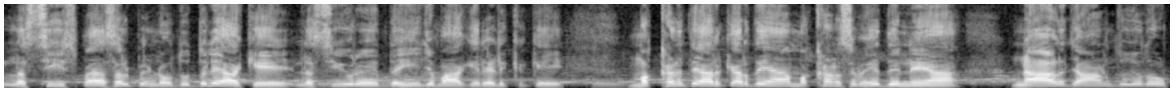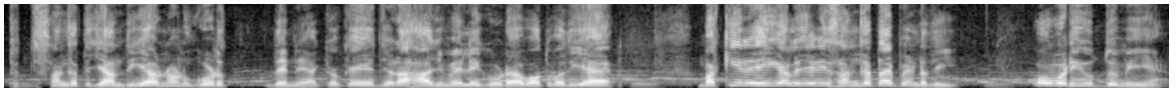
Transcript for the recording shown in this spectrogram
ਲੱਸੀ, ਸਪੈਸ਼ਲ ਪਿੰਡੋਂ ਦੁੱਧ ਲਿਆ ਕੇ, ਲੱਸੀ ਉਰੇ ਦਹੀਂ ਜਮਾ ਕੇ ਰਿੜਕ ਕੇ ਮੱਖਣ ਤਿਆਰ ਕਰਦੇ ਆ ਮੱਖਣ ਸਮੇਤ ਦਿੰਨੇ ਆ ਨਾਲ ਜਾਣ ਤੋਂ ਜਦੋਂ ਉੱਠ ਸੰਗਤ ਜਾਂਦੀ ਆ, ਉਹਨਾਂ ਨੂੰ ਗੁੜ ਦਿੰਨੇ ਆ ਕਿਉਂਕਿ ਜਿਹੜਾ ਹਾਜਮੇ ਲਈ ਗੁੜ ਹੈ ਬਹੁਤ ਵਧੀਆ ਹੈ। ਬਾਕੀ ਰਹੀ ਗੱਲ ਜਿਹੜੀ ਸੰਗਤ ਹੈ ਪਿੰਡ ਦੀ, ਉਹ ਬੜੀ ਉਦਮੀ ਹੈ।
